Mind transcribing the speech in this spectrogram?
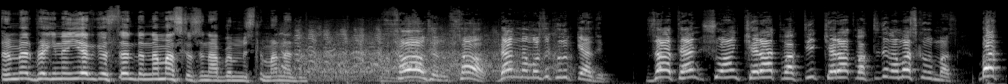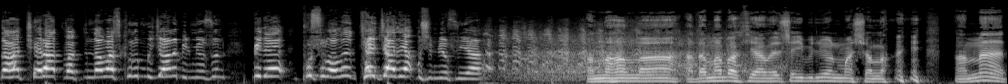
Ömer Pekin'e yer göster de namaz kılsın abim Müslüman hadi. Sağ ol canım sağ ol. Ben namazı kılıp geldim. Zaten şu an kerat vakti, kerat vakti de namaz kılınmaz. Bak daha kerat vakti namaz kılınmayacağını bilmiyorsun. Bir de pusulalı seccade yapmışım diyorsun ya. Allah Allah adama bak ya her şeyi biliyor maşallah. Ahmet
